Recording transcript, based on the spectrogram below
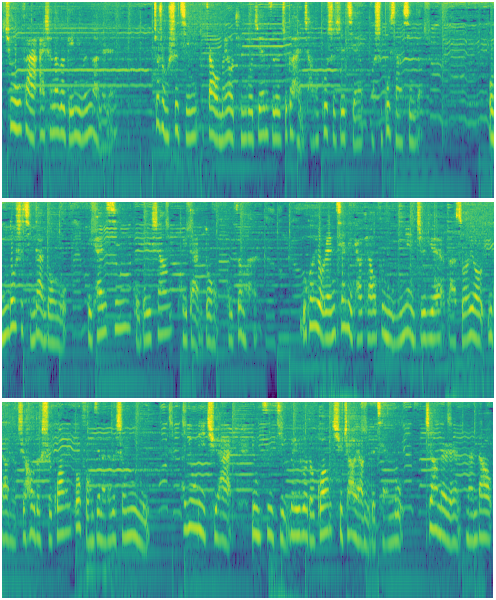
却无法爱上那个给你温暖的人。这种事情，在我没有听过娟子这个很长的故事之前，我是不相信的。我们都是情感动物。会开心，会悲伤，会感动，会憎恨。如果有人千里迢迢赴你一面之约，把所有遇到你之后的时光都缝进了他的生命里，他用力去爱，用自己微弱的光去照耀你的前路，这样的人难道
